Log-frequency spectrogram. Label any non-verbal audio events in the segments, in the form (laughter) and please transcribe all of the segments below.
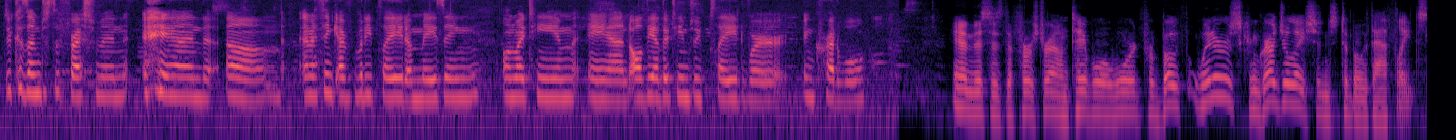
because I'm just a freshman (laughs) and um, and I think everybody played amazing on my team and all the other teams we played were incredible. And this is the first round table award for both winners. Congratulations to both athletes.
